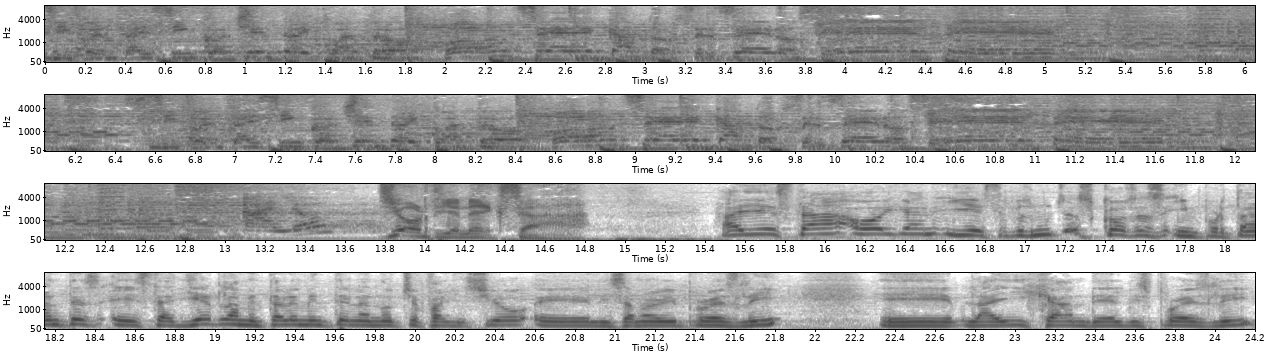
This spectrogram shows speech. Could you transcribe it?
5584 11 14 07 5584 11 14 07 ¿Aló? Jordi en Exa. Ahí está, oigan, y este, pues muchas cosas importantes. Este, ayer lamentablemente en la noche falleció eh, Lisa Marie Presley, eh, la hija de Elvis Presley,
